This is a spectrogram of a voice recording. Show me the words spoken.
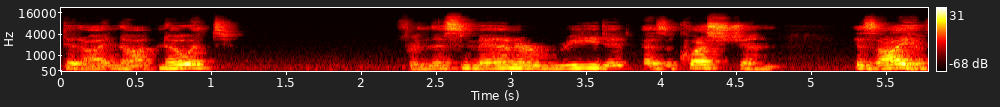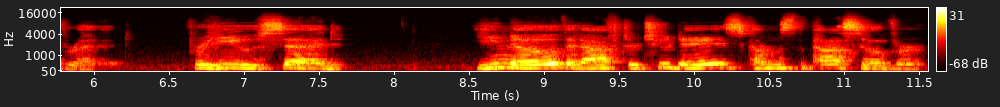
Did I not know it? For in this manner read it as a question, as I have read it. For he who said, Ye know that after two days comes the Passover,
